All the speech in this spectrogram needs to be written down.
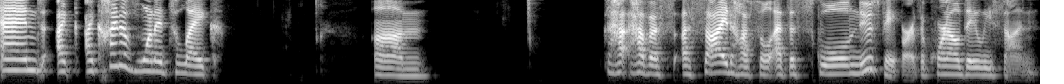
and I I kind of wanted to like um ha- have a, a side hustle at the school newspaper, the Cornell Daily Sun.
